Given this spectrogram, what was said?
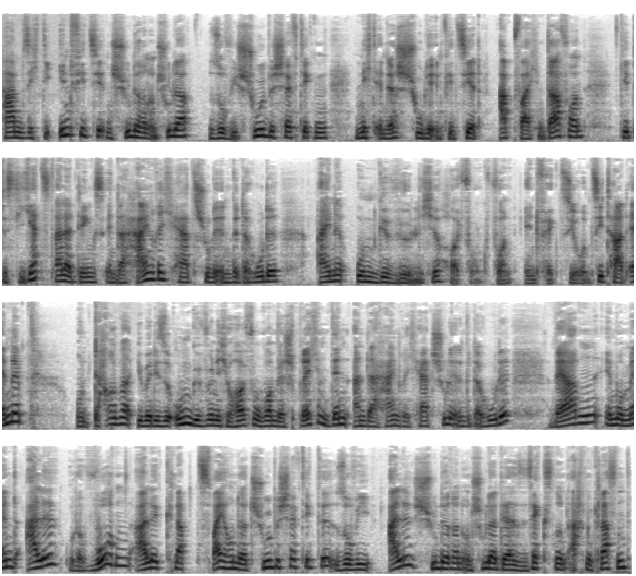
haben sich die infizierten Schülerinnen und Schüler sowie Schulbeschäftigten nicht in der Schule infiziert. Abweichend davon gibt es jetzt allerdings in der Heinrich-Herz-Schule in Winterhude eine ungewöhnliche Häufung von Infektionen. Zitat Ende. Und darüber, über diese ungewöhnliche Häufung wollen wir sprechen, denn an der Heinrich-Herz-Schule in Winterhude werden im Moment alle oder wurden alle knapp 200 Schulbeschäftigte sowie alle Schülerinnen und Schüler der 6. und 8. Klassen,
